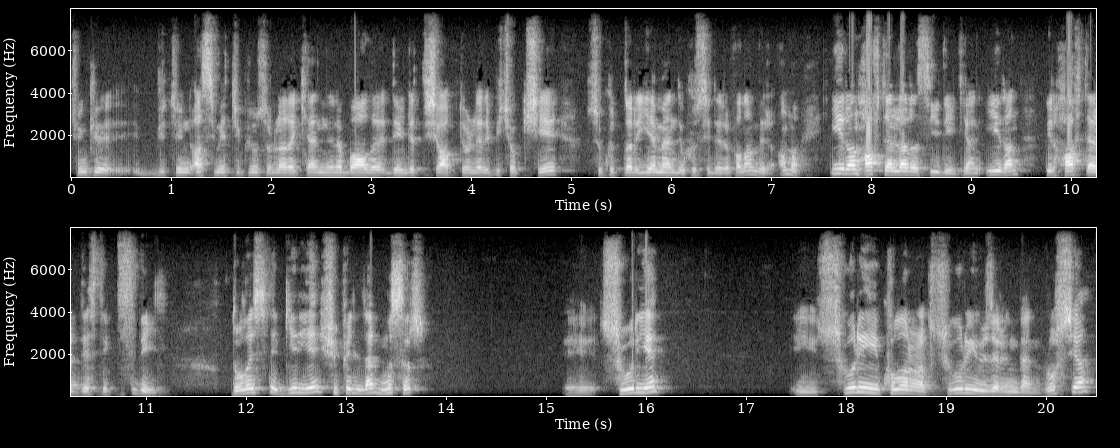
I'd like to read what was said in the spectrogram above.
Çünkü bütün asimetrik unsurlara kendine bağlı devlet dışı aktörleri birçok kişiye sukutları Yemen'de Husileri falan verir. Ama İran Hafter'le arası değil. Yani İran bir Hafter destekçisi değil. Dolayısıyla geriye şüpheliler Mısır, e, Suriye, e, Suriye'yi kullanarak Suriye üzerinden Rusya,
